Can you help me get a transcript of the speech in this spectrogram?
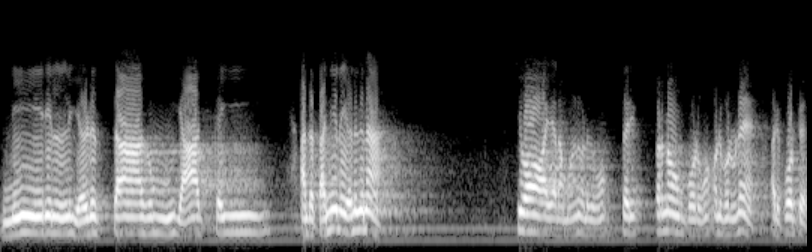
நீரில் எழுத்தாகும் யாக்கை. அந்த தண்ணியில எழுதுனா சிவாய நமன்னு எழுதுவோம். சரி பிரணவம் போடுவோம். ஒன்று போடுவோன்னே அப்படி போட்டு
